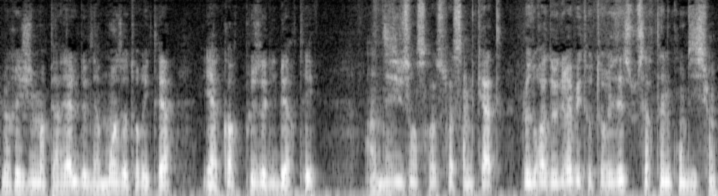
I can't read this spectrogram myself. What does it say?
le régime impérial devient moins autoritaire et accorde plus de liberté. En 1864, le droit de grève est autorisé sous certaines conditions.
